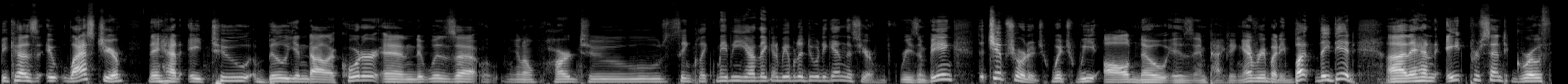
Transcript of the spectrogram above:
because it, last year they had a $2 billion quarter and it was, uh, you know, hard to think like maybe are they going to be able to do it again this year? Reason being the chip shortage, which we all know is impacting everybody. But they did. Uh, they had an 8% growth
